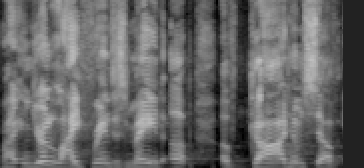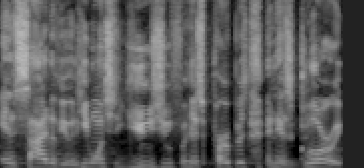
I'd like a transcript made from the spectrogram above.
Right? And your life, friends, is made up of God Himself inside of you, and He wants to use you for His purpose and His glory.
